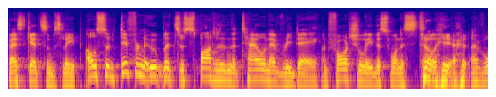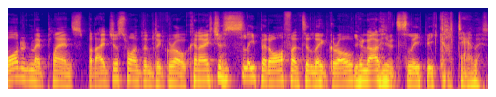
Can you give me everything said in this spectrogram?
Best get some sleep. Also, different ooblets are spotted in the town every day. Unfortunately, this one is still here. I've watered my plants, but I just want them to grow. Can I just sleep it off until they grow? You're not even sleepy. God damn it.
